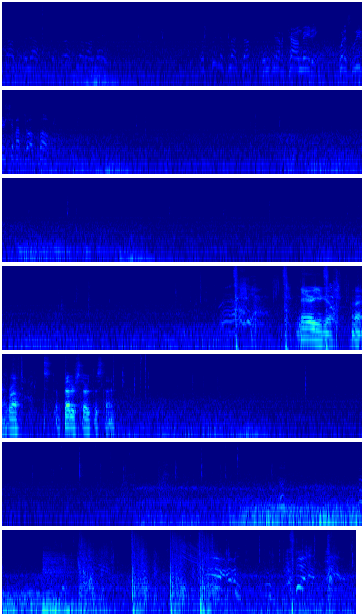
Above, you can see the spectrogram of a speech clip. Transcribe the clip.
Skeleton enough. This girl killed our men. Let's clean this mess up, then we can have a town meeting. Put its leadership up to a vote. There you go. Alright, we're off to a better start this time.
